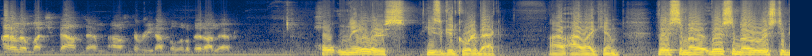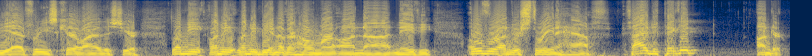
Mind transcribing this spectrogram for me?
I don't know much about them. I'll have to read up a little bit on them. Holton Ahlers, he's a good quarterback. I, I, like him. There's some there's some overs to be had for East Carolina this year. Let me let me let me be another homer on uh, Navy. Over unders three and a half. If I had to pick it, under,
